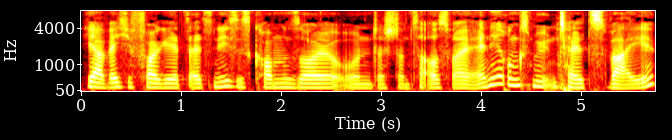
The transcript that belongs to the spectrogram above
ja, welche Folge jetzt als nächstes kommen soll und da stand zur Auswahl Ernährungsmythen Teil 2,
